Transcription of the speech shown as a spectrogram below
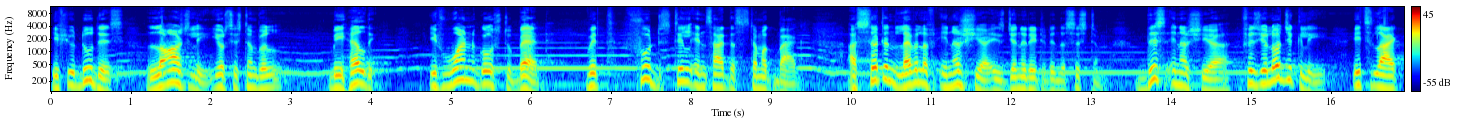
If you do this, largely your system will be healthy. If one goes to bed with food still inside the stomach bag, a certain level of inertia is generated in the system. This inertia, physiologically, it's like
